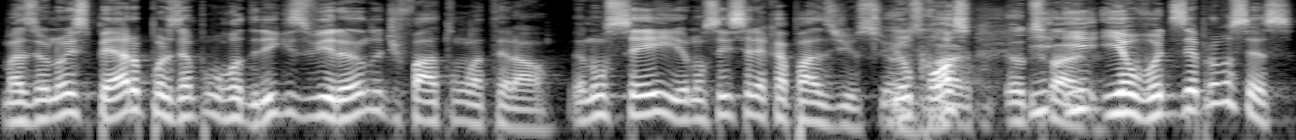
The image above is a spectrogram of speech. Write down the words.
Mas eu não espero, por exemplo, o Rodrigues virando de fato um lateral. Eu não sei, eu não sei se ele é capaz disso. Eu, eu discordo, posso, eu e, e, e eu vou dizer para vocês,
